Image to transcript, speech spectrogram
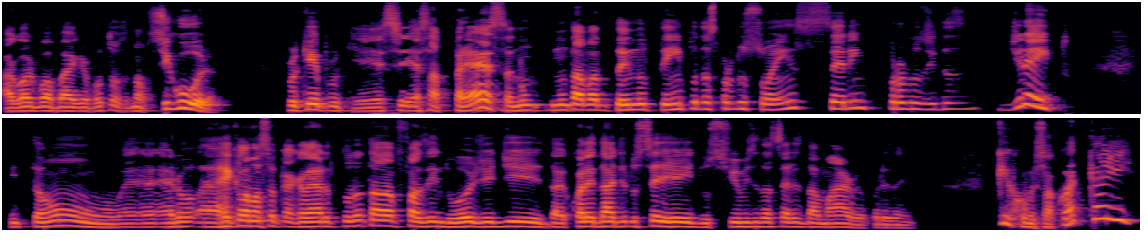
agora o Bob Iger voltou. Não, segura. Por quê? Porque esse- essa pressa não, não tava dando tempo das produções serem produzidas direito. Então, é- era a reclamação que a galera toda tava fazendo hoje de, da qualidade do CGI, dos filmes e das séries da Marvel, por exemplo. Porque começou a cair.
